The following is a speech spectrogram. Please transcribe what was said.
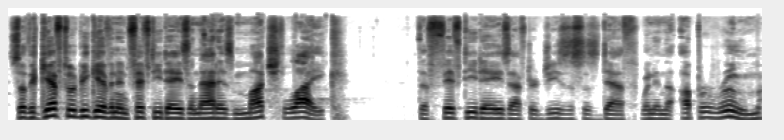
So the gift would be given in 50 days, and that is much like the 50 days after Jesus' death, when in the upper room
